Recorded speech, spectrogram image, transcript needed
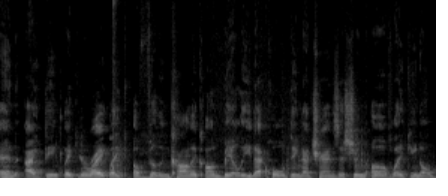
And I think like you're right, like a villain comic on Bayley, that whole thing, that transition of like, you know,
